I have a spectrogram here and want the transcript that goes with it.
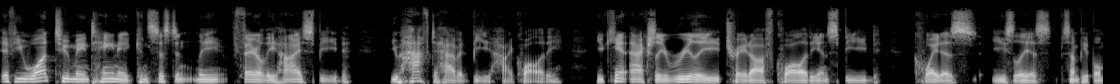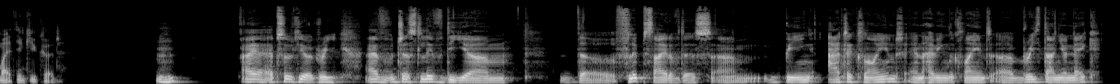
if you want to maintain a consistently fairly high speed you have to have it be high quality. You can't actually really trade off quality and speed quite as easily as some people might think you could Mm-hmm. I absolutely agree. I've just lived the um, the flip side of this, um, being at a client and having the client uh, breathe down your neck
